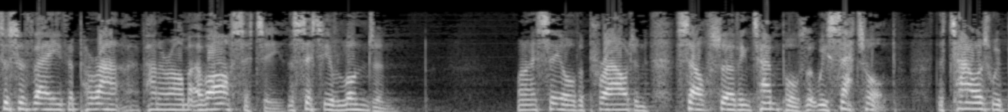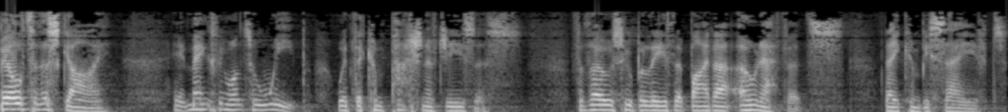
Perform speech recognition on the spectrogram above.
to survey the panorama of our city, the city of London, when I see all the proud and self-serving temples that we set up, the towers we build to the sky, it makes me want to weep with the compassion of Jesus for those who believe that by their own efforts they can be saved.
